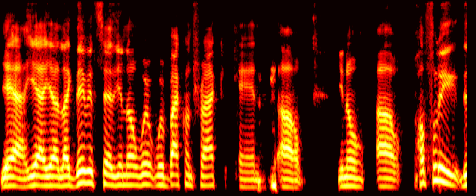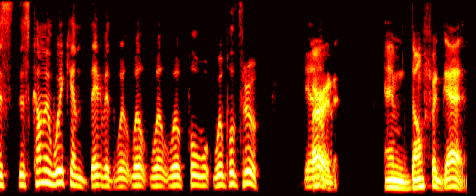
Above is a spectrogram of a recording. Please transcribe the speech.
yeah, yeah, yeah. Like David said, you know, we're we're back on track, and uh, you know, uh, hopefully this this coming weekend, David, we'll we'll will will pull we'll pull through. You know? And don't forget,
